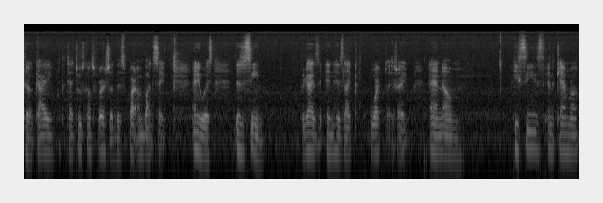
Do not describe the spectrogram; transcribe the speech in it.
The guy with the tattoos comes first, or this part I'm about to say. Anyways, there's a scene. The guy's in his like workplace, right? And um, he sees in the camera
